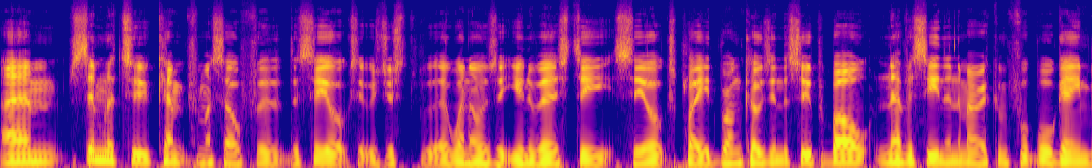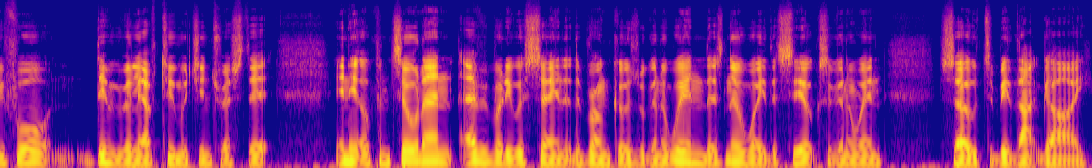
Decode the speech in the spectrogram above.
Um, similar to Kemp for myself for the Seahawks, it was just uh, when I was at university, Seahawks played Broncos in the Super Bowl. Never seen an American football game before. Didn't really have too much interest in it up until then. Everybody was saying that the Broncos were going to win. There's no way the Seahawks are going to win. So to be that guy,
